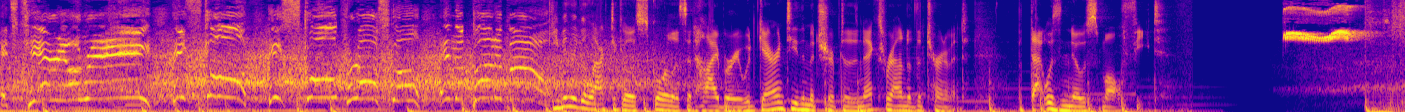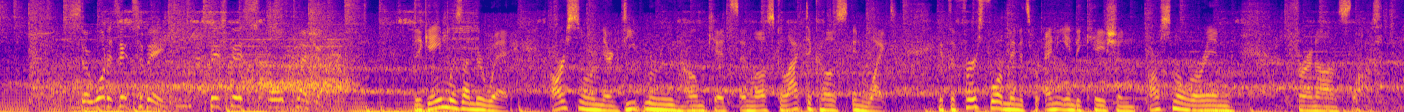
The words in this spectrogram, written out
It's Thierry Henry. Keeping the Galacticos scoreless at Highbury would guarantee them a trip to the next round of the tournament, but that was no small feat. So what is it to be? Business or pleasure? The game was underway. Arsenal in their deep maroon home kits and Los Galacticos in white. If the first four minutes were any indication, Arsenal were in for an onslaught.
